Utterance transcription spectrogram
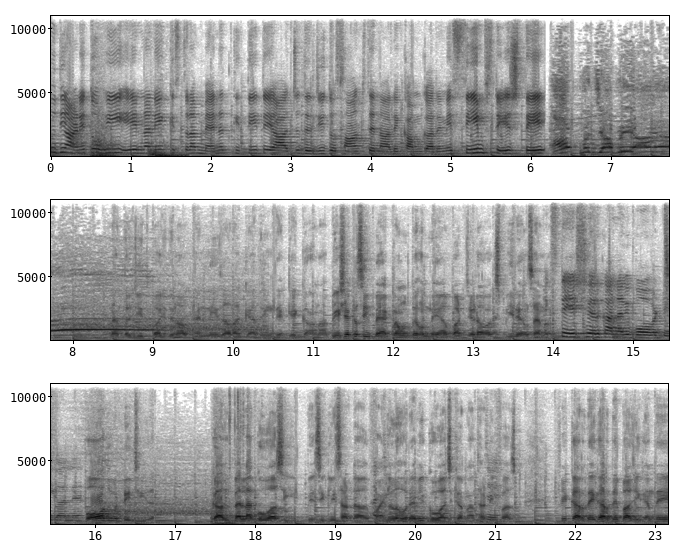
ਲੁਧਿਆਣੇ ਤੋਂ ਹੀ ਇਹਨਾਂ ਨੇ ਕਿਸ ਤਰ੍ਹਾਂ ਮਿਹਨਤ ਕੀਤੀ ਤੇ ਅੱਜ ਦਿਲਜੀਤ ਦੋਸਾਂਝ ਦੇ ਨਾਲ ਇਹ ਕੰਮ ਕਰ ਰਹੇ ਨੇ। ਸੇਮ ਸਟੇਜ ਤੇ ਆਪ ਪੰਜਾਬੀ ਆ ਗਏ। ਮੈਂ ਦਲਜੀਤ ਭਾਜੀ ਦੇ ਨਾਲ ਇੰਨੀ ਜ਼ਿਆਦਾ ਗੈਦਰਿੰਗ ਦੇ ਅੱਗੇ ਗਾਣਾ ਬੇਸ਼ੱਕ ਅਸੀਂ ਬੈਕਗ੍ਰਾਉਂਡ ਤੇ ਹੁੰਨੇ ਆ ਬਟ ਜਿਹੜਾ ਉਹ ਐਕਸਪੀਰੀਅੰਸ ਹੈ ਨਾ ਸਟੇਜ ਸ਼ੇਅਰ ਕਰਨਾ ਵੀ ਬਹੁਤ ਵੱਡੀ ਗੱਲ ਹੈ। ਬਹੁਤ ਵੱਡੀ ਚੀਜ਼ ਹੈ। ਗੱਲ ਪਹਿਲਾਂ ਗੋਆ ਸੀ ਬੇਸਿਕਲੀ ਸਾਡਾ ਫਾਈਨਲ ਹੋ ਰਿਹਾ ਵੀ ਗੋਆ 'ਚ ਕਰਨਾ 31st ਫਿਰ ਕਰਦੇ ਕਰਦੇ ਭਾਜੀ ਕਹਿੰਦੇ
